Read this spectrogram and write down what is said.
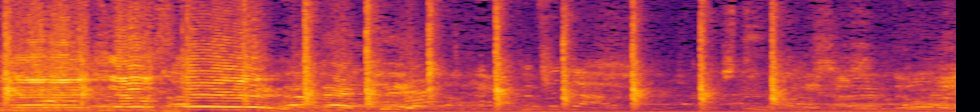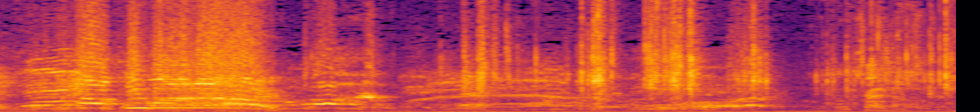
Yeah, Chelsea! That's that kick. Come on, keep on her! I'm trying to outspin.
